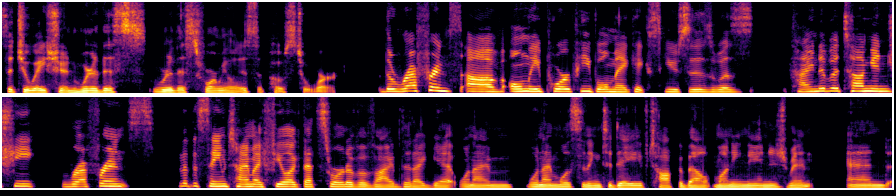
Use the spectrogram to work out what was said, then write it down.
situation where this where this formula is supposed to work. The reference of only poor people make excuses was kind of a tongue in cheek reference. But at the same time, I feel like that's sort of a vibe that I get when I'm when I'm listening to Dave talk about money management and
